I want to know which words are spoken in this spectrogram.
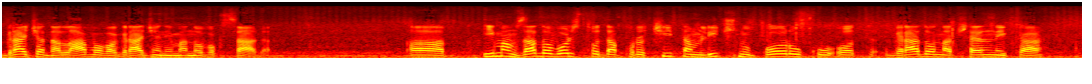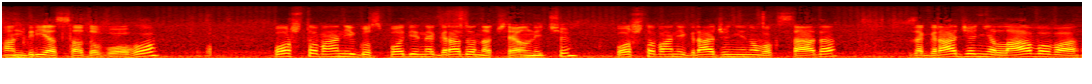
građana Lavova, građanima Novog Sada. A, imam zadovoljstvo da pročitam ličnu poruku od gradonačelnika Andrija Sadovogo. Poštovani gospodine gradonačelniče, poštovani građani Novog Sada, za građanje Lavova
